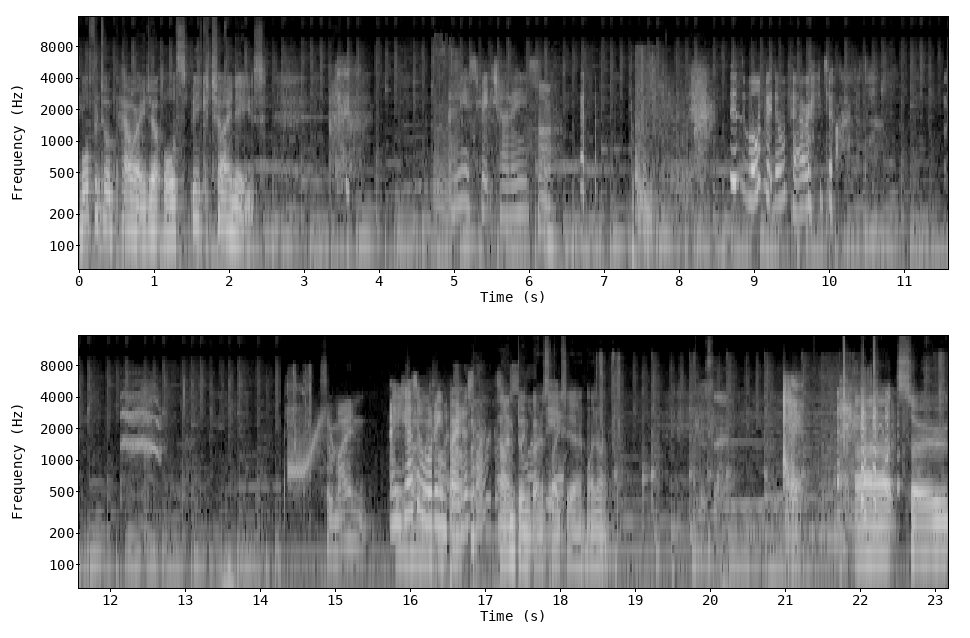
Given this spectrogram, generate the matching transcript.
morph into a Power Ranger, or speak Chinese. I need to speak Chinese. Huh. This is more fit to a Power Ranger. So mine. Are you guys awarding bonus likes? I'm doing bonus Yeah. likes, yeah, why not? Is that- Uh, so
